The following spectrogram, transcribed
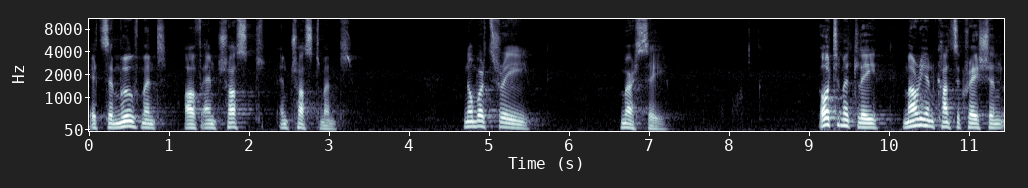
it's a movement of entrust, entrustment. Number three, mercy. Ultimately, Marian consecration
